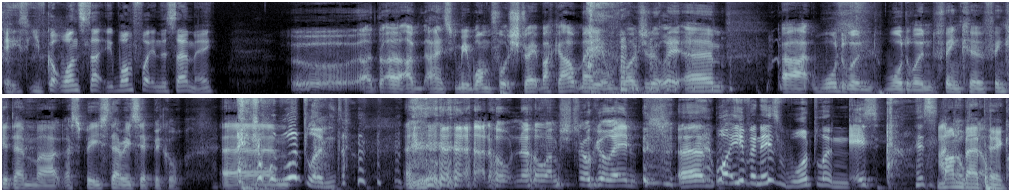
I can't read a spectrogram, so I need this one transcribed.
You've got one one foot in the semi. I, I, I, it's gonna be one foot straight back out, mate. Unfortunately. um. Uh, woodland, woodland. Think of think of Denmark. Let's be stereotypical. Um, woodland. I don't know. I'm struggling. Um, what even is woodland? Is Man, bear, pig.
